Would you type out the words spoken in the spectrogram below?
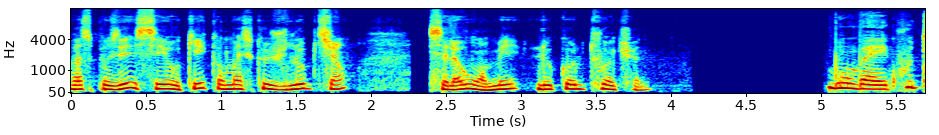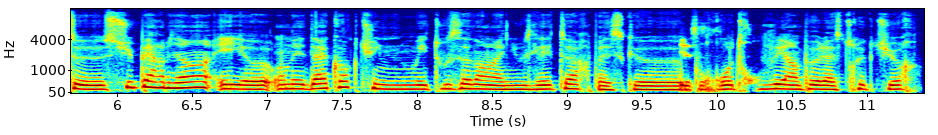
va se poser, c'est OK, comment est-ce que je l'obtiens? C'est là où on met le call to action. Bon bah écoute, euh, super bien et euh, on est d'accord que tu nous mets tout ça dans la newsletter parce que pour retrouver un peu la structure.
